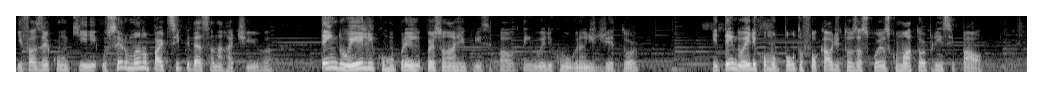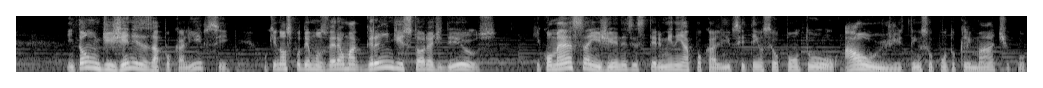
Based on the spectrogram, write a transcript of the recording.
e fazer com que o ser humano participe dessa narrativa, tendo ele como personagem principal, tendo ele como grande diretor e tendo ele como ponto focal de todas as coisas, como ator principal. Então, de Gênesis a Apocalipse, o que nós podemos ver é uma grande história de Deus que começa em Gênesis, termina em Apocalipse tem o seu ponto auge, tem o seu ponto climático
